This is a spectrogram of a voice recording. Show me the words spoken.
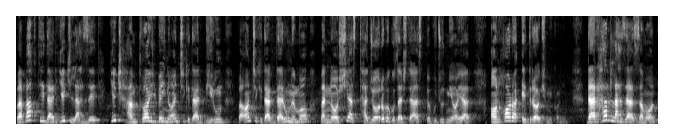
و وقتی در یک لحظه یک همتایی بین آنچه که در بیرون و آنچه که در درون ما و ناشی از تجارب گذشته است به وجود می آید آنها را ادراک می کنیم در هر لحظه از زمان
